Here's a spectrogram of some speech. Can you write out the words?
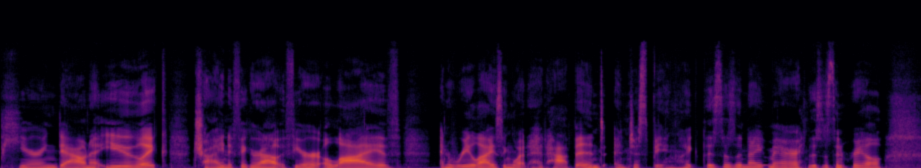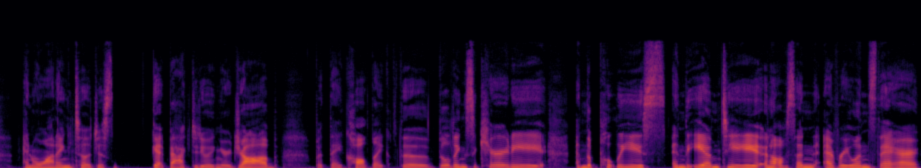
peering down at you, like trying to figure out if you're alive and realizing what had happened and just being like, this is a nightmare. This isn't real. And wanting to just get back to doing your job. But they called like the building security and the police and the EMT, and all of a sudden everyone's there.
